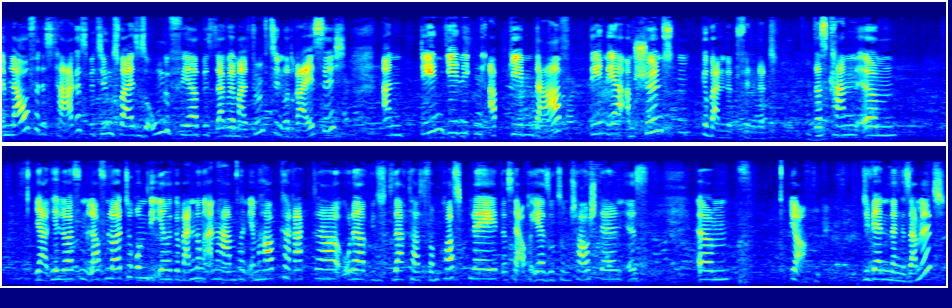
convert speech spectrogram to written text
im Laufe des Tages, beziehungsweise so ungefähr bis, sagen wir mal, 15.30 Uhr, an denjenigen abgeben darf, den er am schönsten gewandet findet. Das kann ähm, ja, hier laufen, laufen Leute rum, die ihre Gewandung anhaben von ihrem Hauptcharakter oder, wie du gesagt hast, vom Cosplay, das ja auch eher so zum Schaustellen ist. Ähm, ja, die werden dann gesammelt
